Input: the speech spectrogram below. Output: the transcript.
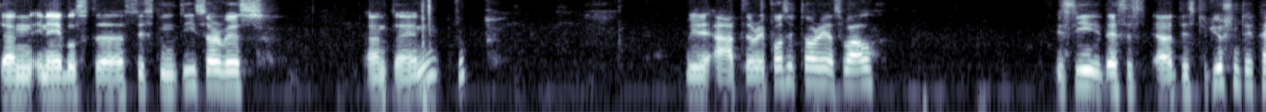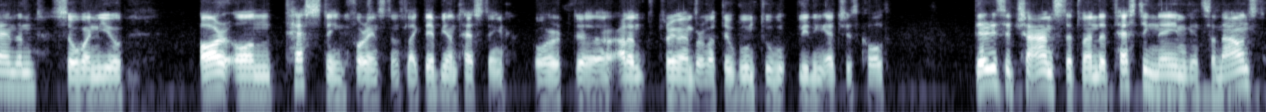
Then enables the systemd service. And then whoop, we add the repository as well. you see this is uh, distribution dependent. So when you are on testing, for instance, like Debian testing, or the, I don't remember what the Ubuntu bleeding edge is called, there is a chance that when the testing name gets announced,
